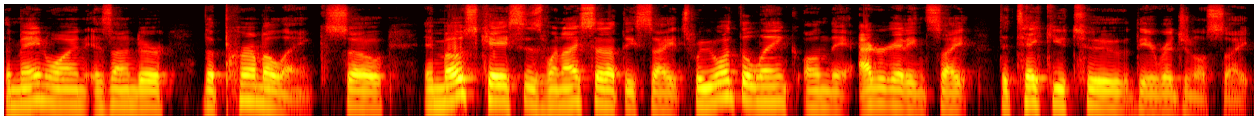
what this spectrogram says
the main one is under the permalink. So in most cases, when I set up these sites, we want the link on the aggregating site to take you to the original site.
